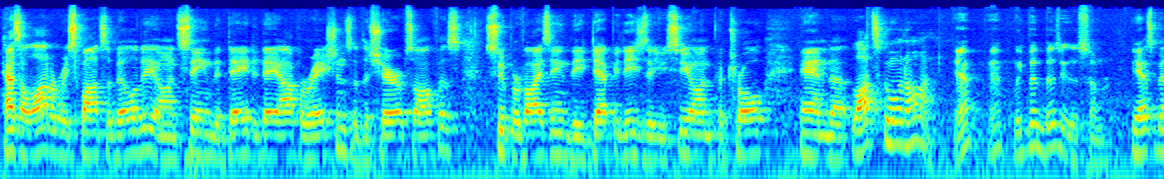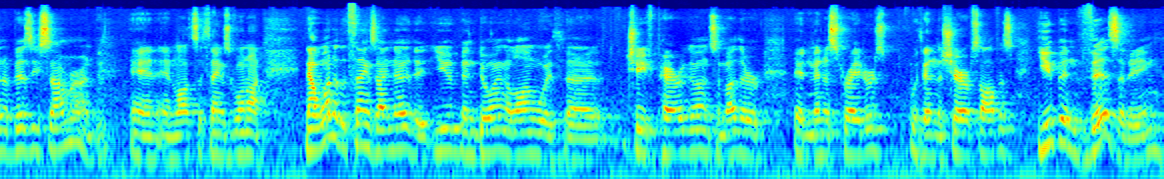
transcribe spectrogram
has a lot of responsibility on seeing the day-to-day operations of the sheriff's office, supervising the deputies that you see on patrol, and uh, lots going on. Yeah, yeah, we've been busy this summer. Yeah, it's been a busy summer and, and, and lots of things going on. Now, one of the things I know that you've been doing along with uh, Chief Perigo and some other administrators within the sheriff's office, you've been visiting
